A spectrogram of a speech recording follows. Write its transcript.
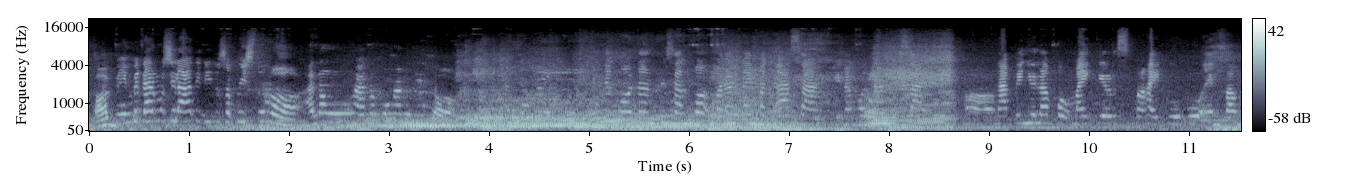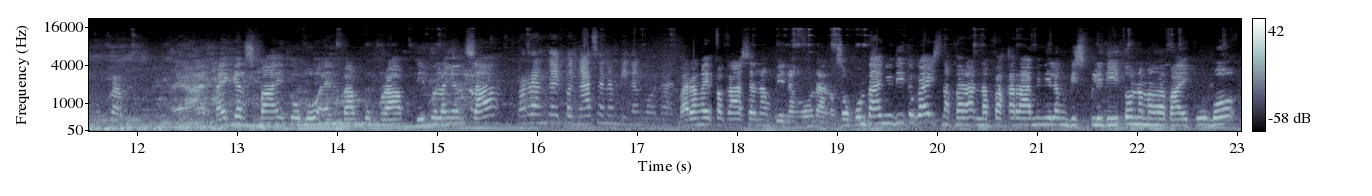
Oh, imbitahan mo sila ate dito sa pwesto mo. Anong ano pong ano dito? Po, Barangay Pag-asa. Ah, Hanapin nyo lang po, Michael's Bahay Kubo and Bamboo Crab. ayan, Michael's Bahay Kubo and Bamboo Craft. Dito lang yan sa Barangay Pag-asa ng Binangonan. Barangay Pag-asa ng Binangunan. So puntahan nyo dito guys, Napa, napakarami nilang display dito ng mga bahay kubo.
